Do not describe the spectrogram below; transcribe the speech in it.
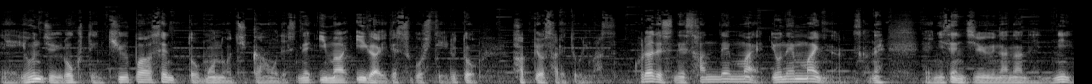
46.9%もの時間をですね今以外で過ごしていると発表されております。これはですね3年前4年前になるんですかね。2017年に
